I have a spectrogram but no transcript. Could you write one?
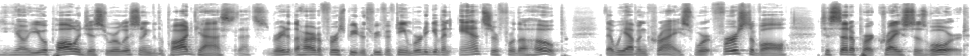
you know, you apologists who are listening to the podcast, that's right at the heart of 1 Peter 3.15. We're to give an answer for the hope that we have in Christ. We're, first of all, to set apart Christ as Lord,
